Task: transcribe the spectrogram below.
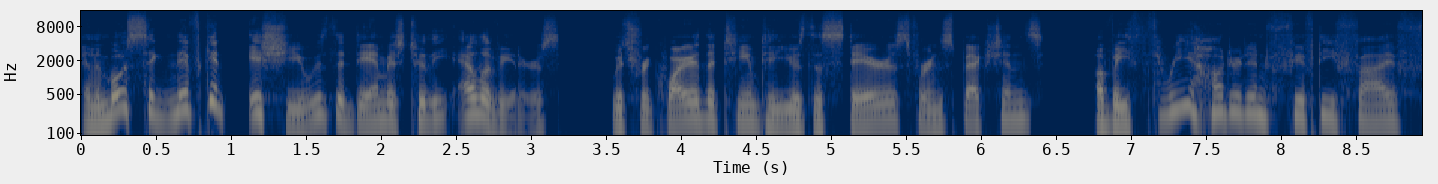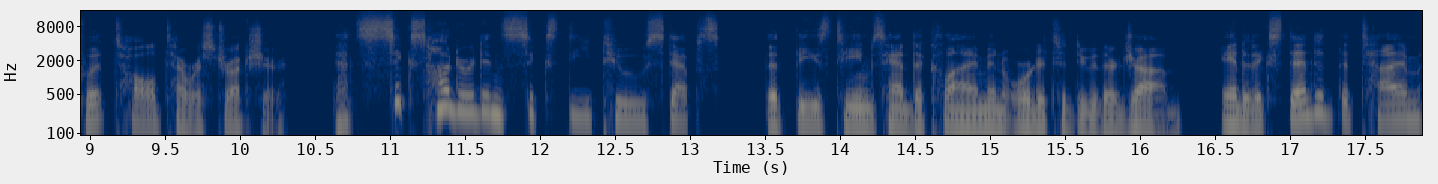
And the most significant issue is the damage to the elevators, which required the team to use the stairs for inspections of a 355 foot tall tower structure. That's 662 steps that these teams had to climb in order to do their job. And it extended the time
